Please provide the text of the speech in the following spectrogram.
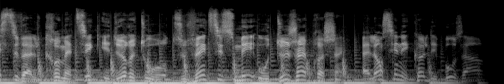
Festival Chromatique est de retour du 26 mai au 2 juin prochain à l'ancienne École des Beaux-Arts.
